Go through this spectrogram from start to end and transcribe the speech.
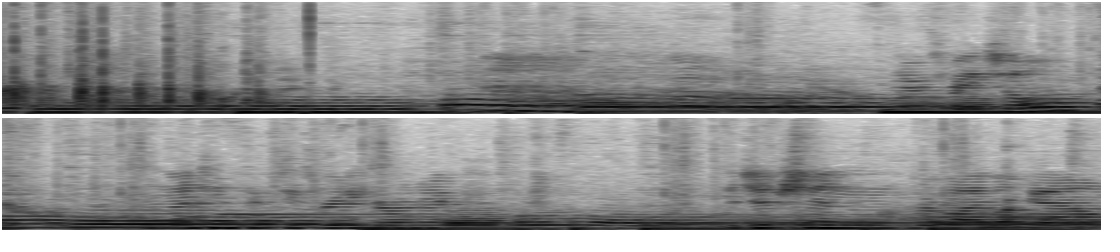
There's Rachel, 1960s Rudi Gernreich, Egyptian revival gown.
